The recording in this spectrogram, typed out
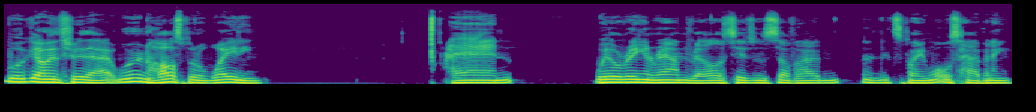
we are going through that. We are in hospital waiting, and we were ringing around relatives and stuff and, and explaining what was happening.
